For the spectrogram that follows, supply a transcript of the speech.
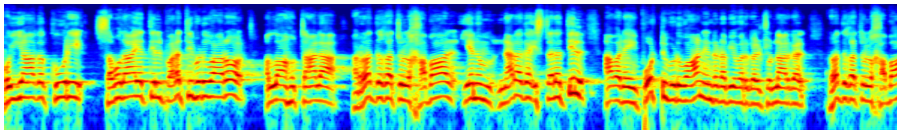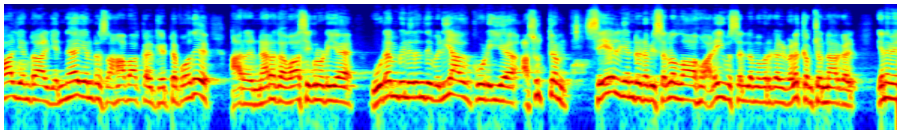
பொய்யாக கூறி சமுதாயத்தில் பரத்தி விடுவாரோ? அல்லாஹு தாலா ரத்கத்துல் ஹபால் எனும் நரக ஸ்தலத்தில் அவனை போட்டு விடுவான் என்று நபி அவர்கள் சொன்னார்கள். ரத்கத்துல் ஹபால் என்றால் என்ன? என்று சஹாபாக்கள் கேட்டபோது அரு நரகவாசிகளுடைய உடம்பிலிருந்து வெளியாகக்கூடிய அசுத்தம் செயல் என்று நபி சொல்லல்லாஹு அலைவு செல்லும் அவர்கள் விளக்கம் சொன்னார்கள். எனவே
